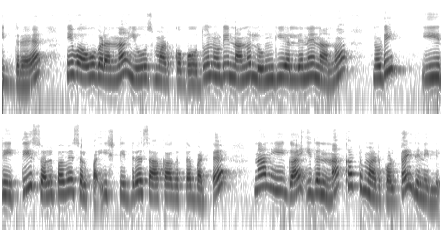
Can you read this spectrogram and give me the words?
ಇದ್ದರೆ ನೀವು ಅವುಗಳನ್ನು ಯೂಸ್ ಮಾಡ್ಕೋಬಹುದು. ನೋಡಿ, ನಾನು ಲುಂಗಿಯಲ್ಲೇ ನಾನು ನೋಡಿ, ಈ ರೀತಿ ಸ್ವಲ್ಪವೇ ಸ್ವಲ್ಪ ಇಷ್ಟಿದ್ರೆ ಸಾಕಾಗುತ್ತೆ ಬಟ್ಟೆ. ನಾನು ಈಗ ಇದನ್ನು ಕಟ್ ಮಾಡ್ಕೊಳ್ತಾ ಇದ್ದೀನಿ ಇಲ್ಲಿ.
